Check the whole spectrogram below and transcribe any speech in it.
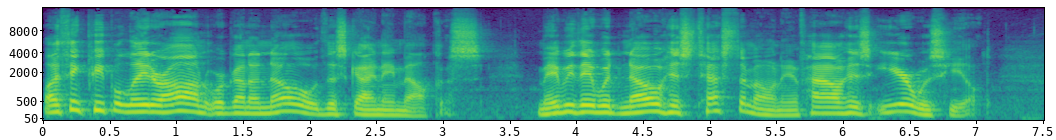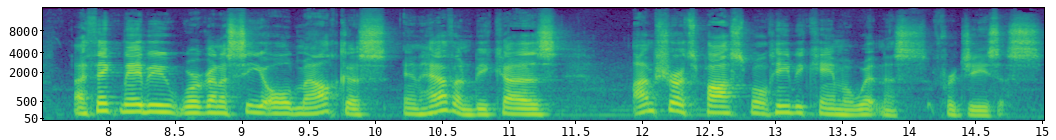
Well, I think people later on were going to know this guy named Malchus. Maybe they would know his testimony of how his ear was healed. I think maybe we're going to see old Malchus in heaven because I'm sure it's possible he became a witness for Jesus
